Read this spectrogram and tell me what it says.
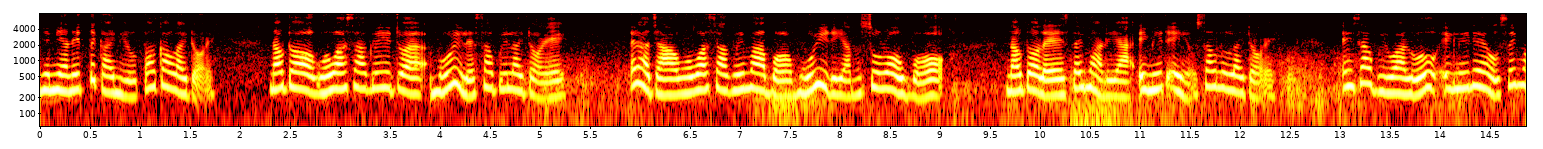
မြင်မြန်လေးတက်ကိုင်းတွေကိုတောက်ကောက်လိုက်တော့တယ်နောက်တော့ဝဝစာကလေးအတွက်အမိုးရီလည်းစောက်ပေးလိုက်တော့တယ်အဲ့ဒါကြောင့်ဝဝစာကလေးမအပေါ်မိုးရီတွေကမစိုးတော့ဘူးပေါ့နောက်တော့လေစိတ်မလေးကအိမ်လေးတစ်အိမ်ကိုစောက်လုပ်လိုက်တော့တယ် အိမ်ဆောက်ပြီးွားလို့အိမ်လေးထဲကိုစိတ်မ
